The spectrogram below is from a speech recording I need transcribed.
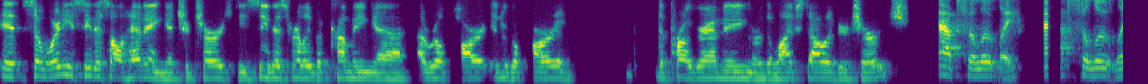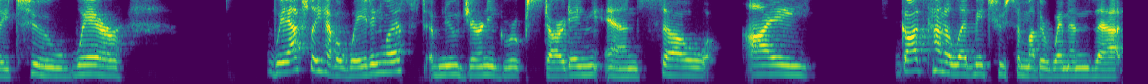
it so where do you see this all heading at your church? Do you see this really becoming a, a real part, integral part of the programming or the lifestyle of your church? Absolutely. Absolutely. To where we actually have a waiting list of new journey groups starting. And so I God's kind of led me to some other women that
